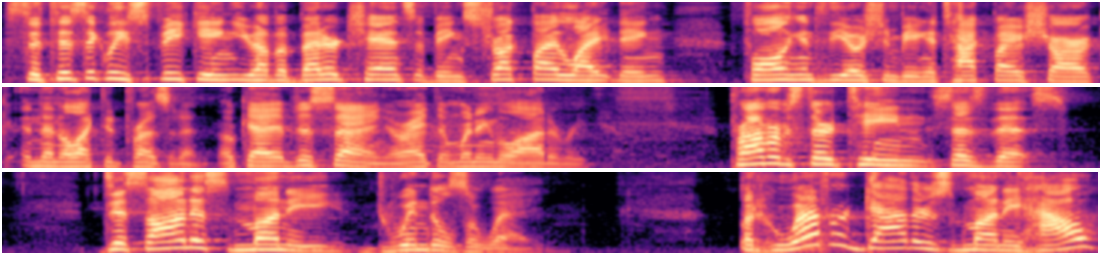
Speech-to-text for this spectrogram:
Statistically speaking, you have a better chance of being struck by lightning, falling into the ocean, being attacked by a shark, and then elected president. Okay? I'm just saying, all right, than winning the lottery. Proverbs 13 says this Dishonest money dwindles away. But whoever gathers money, how?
